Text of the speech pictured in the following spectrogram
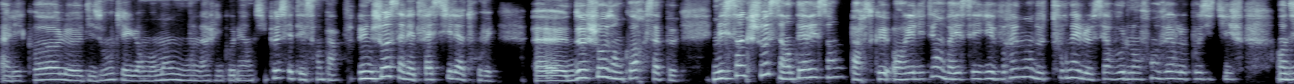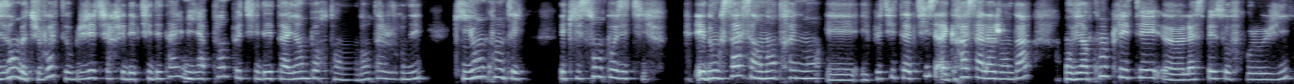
à l'école, disons qu'il y a eu un moment où on a rigolé un petit peu, c'était sympa. Une chose, ça va être facile à trouver. deux choses encore, ça peut. Mais cinq choses, c'est intéressant parce qu'en réalité, on va essayer vraiment de tourner le cerveau de l'enfant vers le positif en disant, bah, tu vois, tu es obligé de chercher des petits détails, mais il y a plein de petits détails importants dans ta journée qui ont compté et qui sont positifs. Et donc ça, c'est un entraînement. Et, petit à petit, grâce à l'agenda, on vient compléter euh, l'aspect sophrologie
